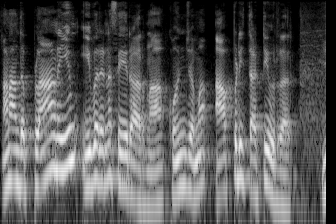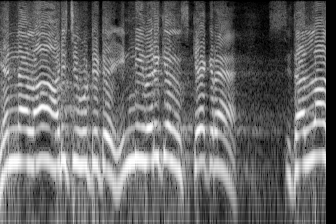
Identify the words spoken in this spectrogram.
ஆனால் அந்த பிளானையும் இவர் என்ன செய்யறாருன்னா கொஞ்சமா அப்படி தட்டி விடுறாரு. என்னெல்லாம் அடிச்சு விட்டுட்டு இன்னி வரைக்கும் கேட்குறேன் இதெல்லாம்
